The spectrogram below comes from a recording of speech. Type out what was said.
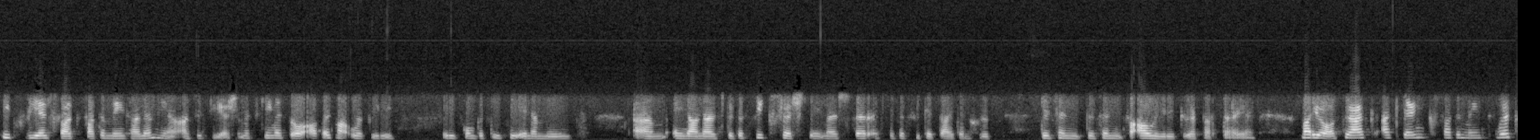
iets wees wat wat 'n mens hulle mee assosieer. So miskien is daar altyd maar ook hierdie hierdie kompetisie element um, en dan nou spesifiek vir stemmers vir 'n spesifieke teikengroep tussen tussen veral hierdie twee partye Maar ja, so ek ek dink wat 'n mens ook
